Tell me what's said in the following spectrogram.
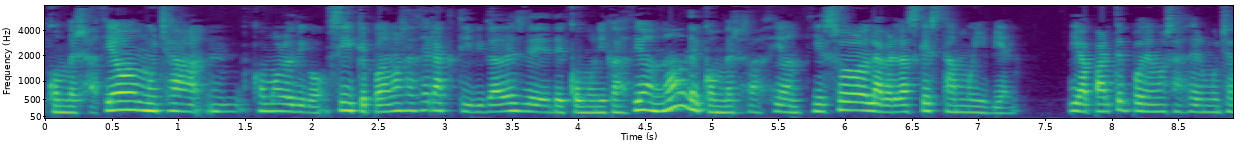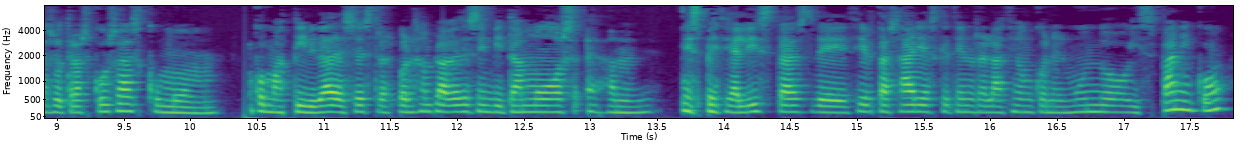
conversación, mucha, mm, ¿cómo lo digo? Sí, que podamos hacer actividades de, de comunicación, ¿no? De conversación. Y eso la verdad es que está muy bien. Y aparte podemos hacer muchas otras cosas como, como actividades extras. Por ejemplo, a veces invitamos em, especialistas de ciertas áreas que tienen relación con el mundo hispánico.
